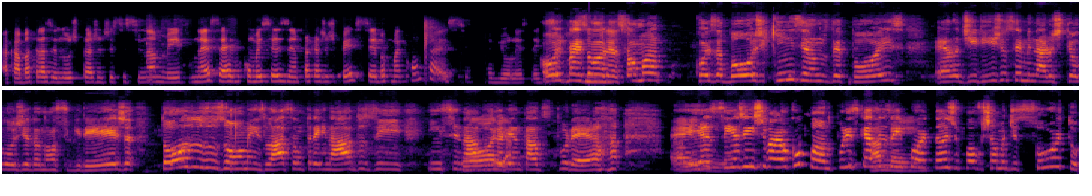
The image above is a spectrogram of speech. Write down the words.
acaba trazendo hoje para a gente esse ensinamento, né? Serve como esse exemplo para que a gente perceba como é que acontece a violência da igreja. Hoje, mas olha, só uma coisa boa, hoje, 15 anos depois, ela dirige o seminário de teologia da nossa igreja. Todos os homens lá são treinados e ensinados Glória. e orientados por ela. É, e assim a gente vai ocupando. Por isso que às Amém. vezes é importante, o povo chama de surto,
